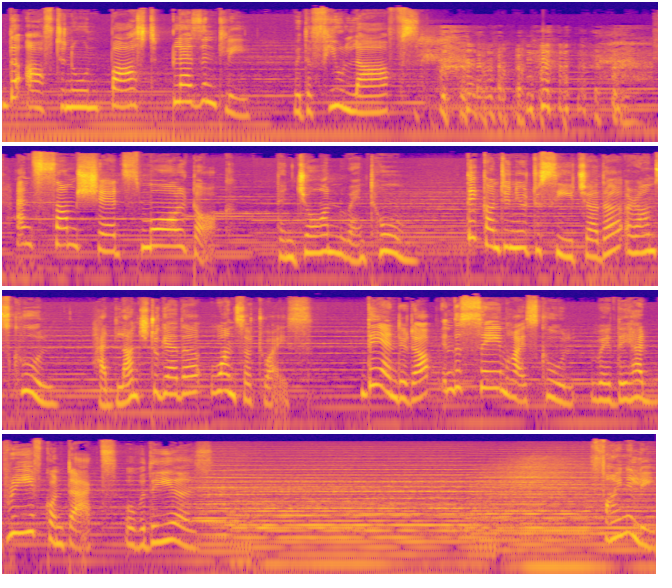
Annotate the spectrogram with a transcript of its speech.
The afternoon passed pleasantly with a few laughs and some shared small talk. Then John went home. They continued to see each other around school, had lunch together once or twice. They ended up in the same high school where they had brief contacts over the years. Finally,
